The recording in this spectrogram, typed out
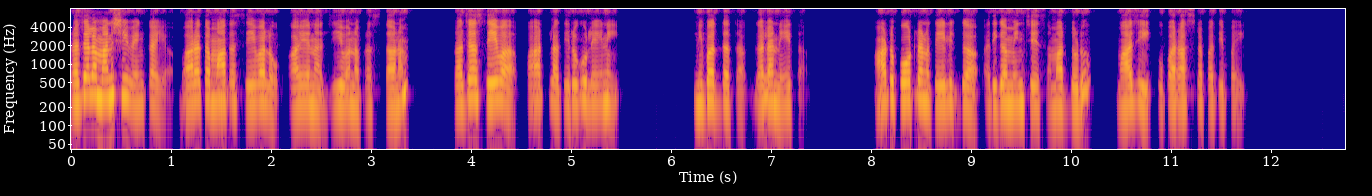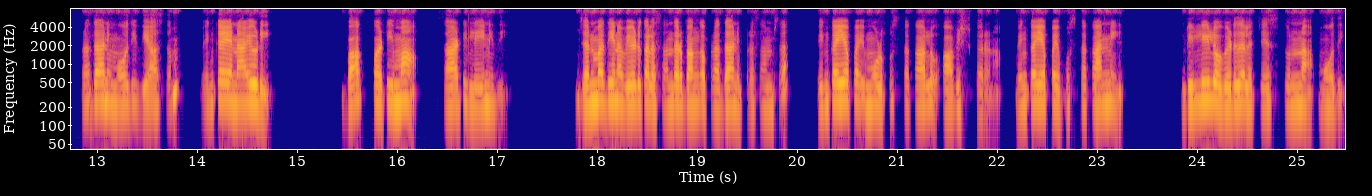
ప్రజల మనిషి వెంకయ్య భారతమాత సేవలో ఆయన జీవన ప్రస్థానం ప్రజాసేవ పట్ల తిరుగులేని నిబద్ధత గల నేత. ఆటుపోట్లను తేలిగ్గా అధిగమించే సమర్థుడు మాజీ ఉపరాష్ట్రపతిపై ప్రధాని మోదీ వ్యాసం. వెంకయ్య నాయుడి బాక్పటిమ సాటి లేనిది. జన్మదిన వేడుకల సందర్భంగా ప్రధాని ప్రశంస వెంకయ్యపై మూడు పుస్తకాలు ఆవిష్కరణ. వెంకయ్యపై పుస్తకాన్ని ఢిల్లీలో విడుదల చేస్తున్న మోదీ.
